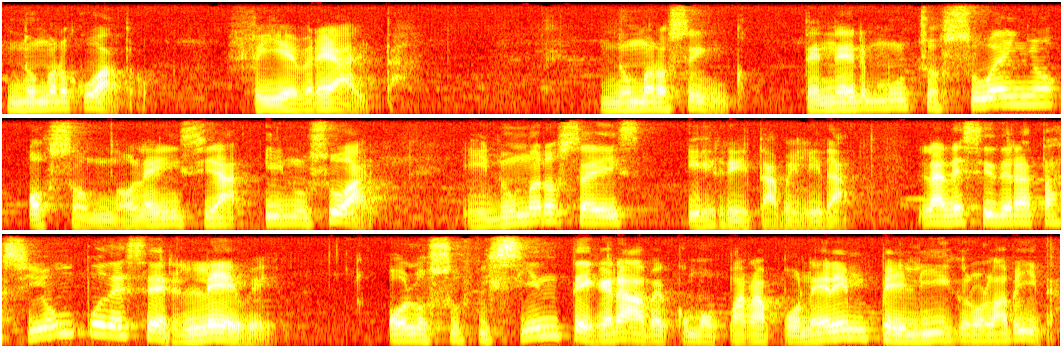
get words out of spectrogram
Número 4. Fiebre alta. Número 5. Tener mucho sueño o somnolencia inusual. Y número 6. Irritabilidad. La deshidratación puede ser leve o lo suficiente grave como para poner en peligro la vida.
